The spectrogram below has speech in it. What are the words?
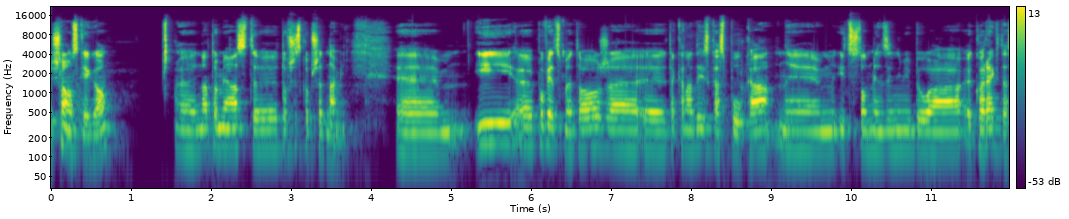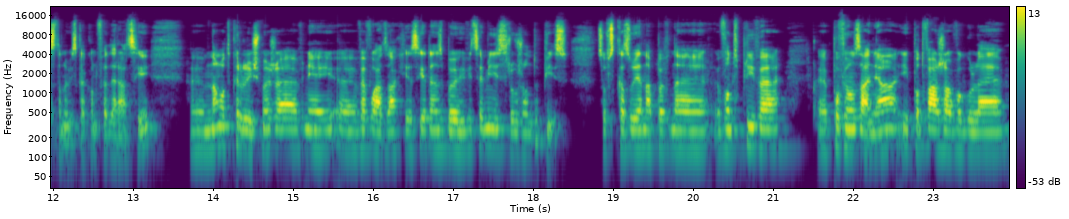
Śląskiego. E, Natomiast e, to wszystko przed nami. I e, powiedzmy to, że e, ta kanadyjska spółka, i stąd między innymi była korekta stanowiska Konfederacji, no odkryliśmy, że w niej e, we władzach jest jeden z byłych wiceministrów rządu PiS, co wskazuje na pewne wątpliwe e, powiązania i podważa w ogóle e,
